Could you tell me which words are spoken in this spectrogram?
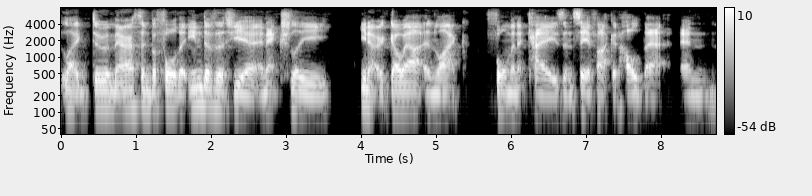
like do a marathon before the end of this year and actually you know, go out and like four minute Ks and see if I could hold that. And,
